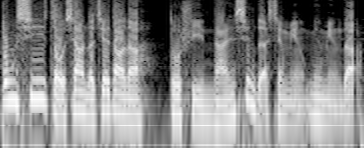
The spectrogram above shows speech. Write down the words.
东西走向的街道呢都是以男性的姓名命名的。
